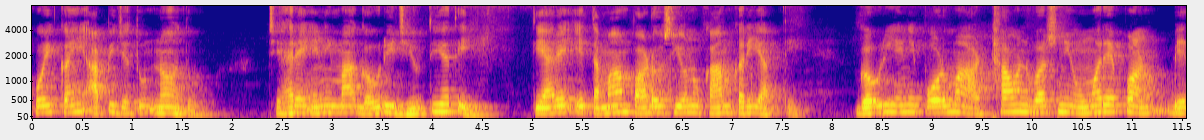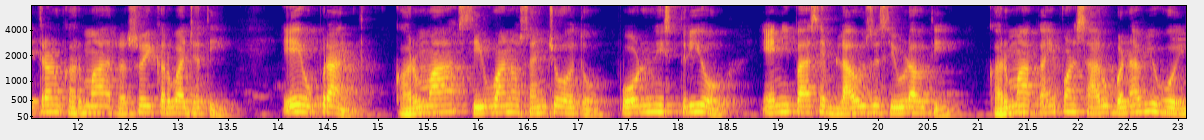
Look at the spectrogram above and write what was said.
કોઈ કંઈ આપી જતું ન હતું. જ્યારે એની મા ગૌરી જીવતી હતી, ત્યારે એ તમામ પાડોશીઓનું કામ કરી આપતી. ગૌરી એની પોળમાં અઠ્ઠાવન વર્ષની ઉંમરે પણ બે ત્રણ ઘરમાં રસોઈ કરવા જતી. એ ઉપરાંત ઘરમાં સીવવાનો સંચો હતો. પોળની સ્ત્રીઓ એની પાસે બ્લાઉઝ સીવડાવતી. ઘરમાં કંઈ પણ સારું બનાવ્યું હોય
